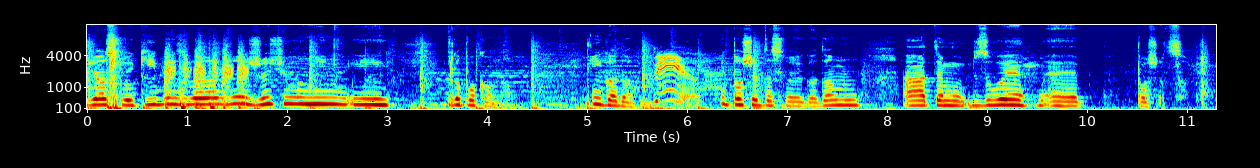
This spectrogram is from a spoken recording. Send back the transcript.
wziął swój kij baseballowy, rzucił nim i go pokonał. I go dobił. I poszedł do swojego domu, a temu zły e, poszedł sobie.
